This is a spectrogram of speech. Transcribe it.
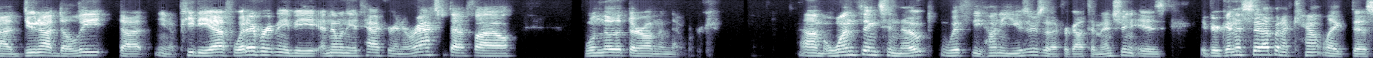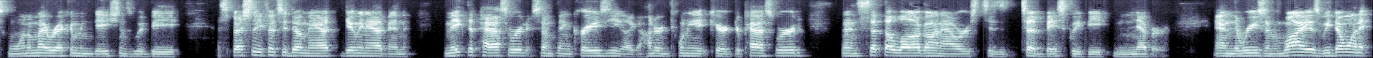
uh, do not delete dot you know PDF, whatever it may be. And then when the attacker interacts with that file, we'll know that they're on the network. Um, one thing to note with the Honey users that I forgot to mention is if you're going to set up an account like this, one of my recommendations would be, especially if it's a domain, domain admin, make the password something crazy like 128 character password and then set the logon hours to, to basically be never. And the reason why is we don't want to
